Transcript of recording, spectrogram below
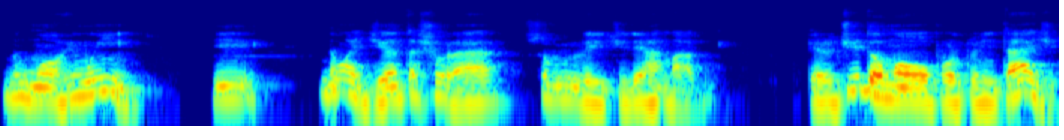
não morre moinho e não adianta chorar sobre o leite derramado. Perdida uma oportunidade,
